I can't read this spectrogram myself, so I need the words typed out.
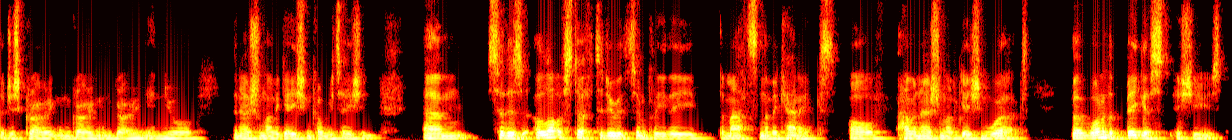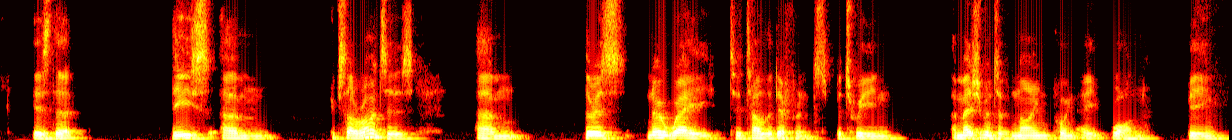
are just growing and growing and growing in your inertial navigation computation. Um, so there's a lot of stuff to do with simply the the maths and the mechanics of how inertial navigation works. But one of the biggest issues is that these um, accelerometers, um, there is no way to tell the difference between a measurement of 9.81 being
